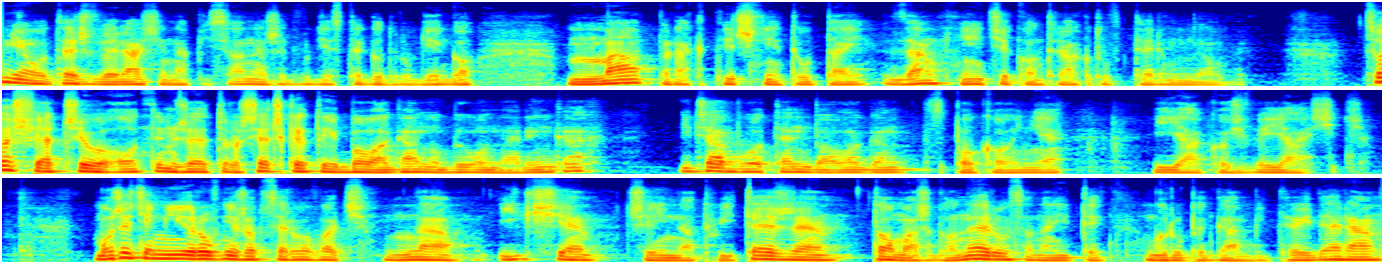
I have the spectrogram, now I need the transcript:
miało też wyraźnie napisane, że 22 ma praktycznie tutaj zamknięcie kontraktów terminowych. Co świadczyło o tym, że troszeczkę tutaj bałaganu było na rynkach i trzeba było ten bałagan spokojnie jakoś wyjaśnić. Możecie mnie również obserwować na Xie, czyli na Twitterze. Tomasz Gonerus, analityk grupy Gambit Tradera.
